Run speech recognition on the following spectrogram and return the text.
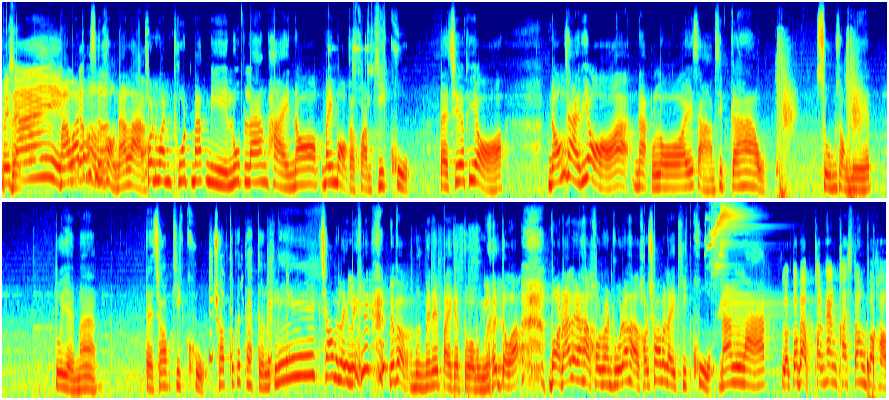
ไม่ใช่ มาว่าต้องซื้อของน่ารัก คนวันพุธมักมีรูปร่างภายนอกไม่เหมาะกับความคิกขุ แต่เชื่อพี่อ๋อ น้องชายพี่อ๋อหนักร้อยสามสิบเก้าสูงสองเมตร ตัวใหญ่มาก แต่ชอบคิกขุชอบตุ๊กตาตัวเล็กๆ ชอบอะไรเล็กๆ แล้วแบบมึงไม่ได้ไปกับตัวมึงเลย แต่ว่าบอกได้เลยค่ะคนวันพุธอะค่ะเขาชอบอะไรคิกขุน่ารัก แล้วก็แบบค่อนข้างคัสตอม for เขา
